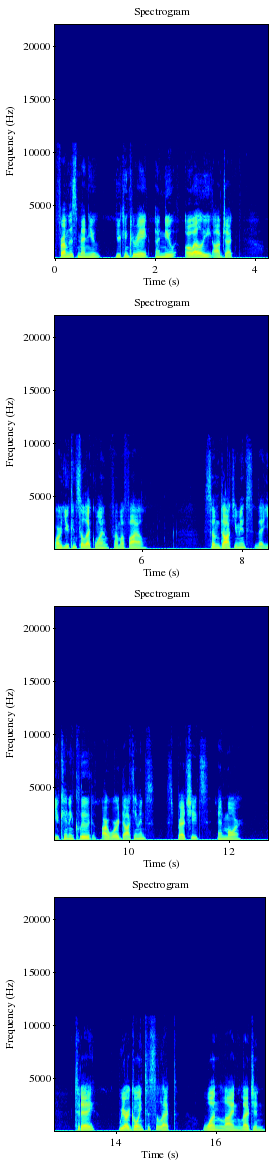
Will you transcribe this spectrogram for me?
From this menu, you can create a new OLE object or you can select one from a file. Some documents that you can include are Word documents, spreadsheets, and more. Today, we are going to select one line legend.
